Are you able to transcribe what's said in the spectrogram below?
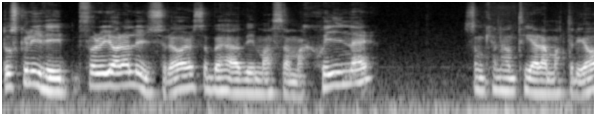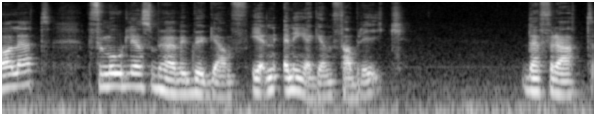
Då skulle vi, för att göra lysrör så behöver vi massa maskiner som kan hantera materialet. Förmodligen så behöver vi bygga en, en, en egen fabrik. Därför att,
